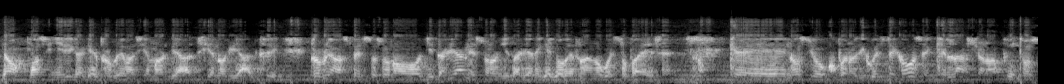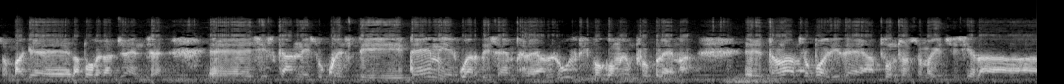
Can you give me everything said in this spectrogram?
no, non significa che il problema siano gli, altri. Il problema spesso sono gli italiani e sono gli italiani che governano questo paese, che non si occupano di queste cose e che lasciano appunto insomma, che la povera gente eh, si scanni su questi temi e guardi sempre all'ultimo come un problema. Eh, tra l'altro poi l'idea appunto insomma, che ci sia la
